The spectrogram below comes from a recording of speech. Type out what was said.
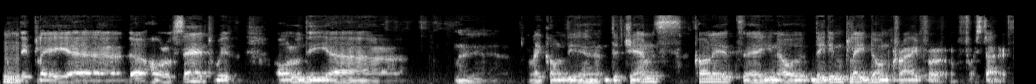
when they play uh, the whole set with all the uh, uh, like all the uh, the gems, call it. Uh, you know, they didn't play "Don't Cry" for for starters.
